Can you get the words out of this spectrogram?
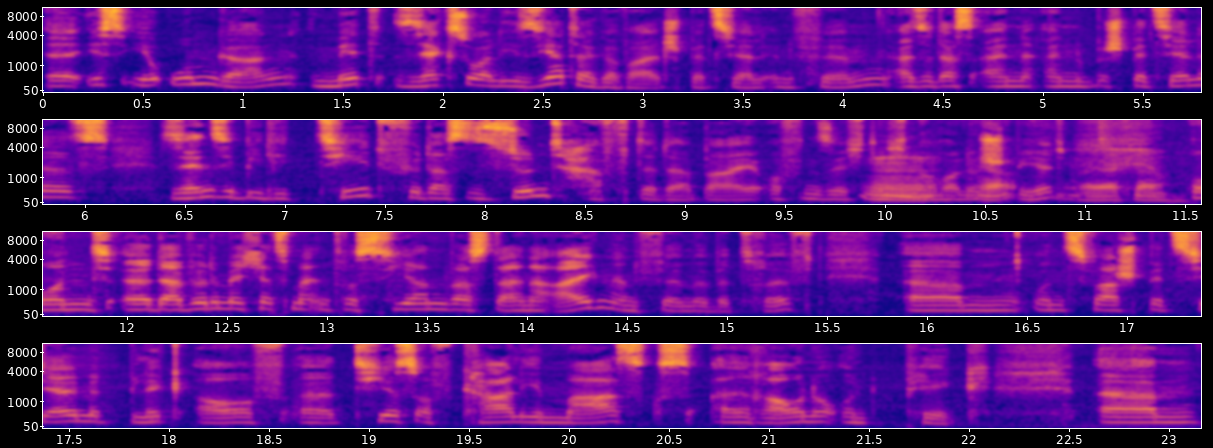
äh, ist ihr Umgang mit sexualisierter Gewalt speziell in Filmen. Also dass ein, ein spezielles Sensibilität für das Sündhafte dabei offensichtlich mhm, eine Rolle ja, spielt. Ja, Und äh, da würde mich jetzt mal interessieren, was deine eigenen Filme betrifft. Ähm, und zwar speziell mit Blick auf äh, Tears of Kali, Masks, Alraune und Pig. Ähm,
